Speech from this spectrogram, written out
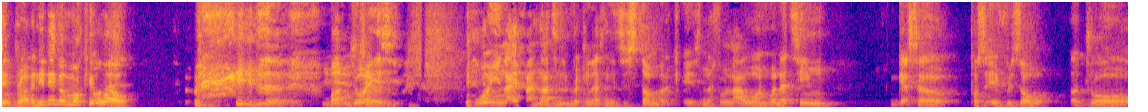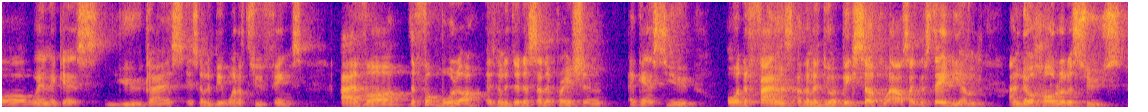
Wow. it, bro, and he didn't even mock it well. he didn't. But what, is, what United fans now to recognize and need to stomach is now from now on, when a team gets a positive result, a draw or win against you guys, it's going to be one of two things. Either the footballer is going to do the celebration against you, or the fans are going to do a big circle outside the stadium and do a whole lot of sues.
